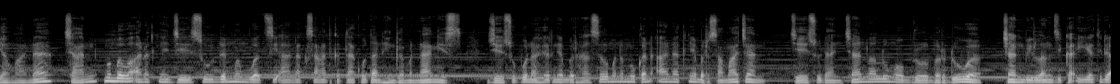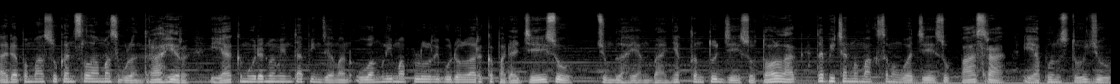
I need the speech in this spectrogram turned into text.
yang mana Chan membawa anaknya Jesu dan membuat si anak sangat ketakutan hingga menangis. Jesu pun akhirnya berhasil menemukan anaknya bersama Chan. Jesu dan Chan lalu ngobrol berdua. Chan bilang jika ia tidak ada pemasukan selama sebulan terakhir. Ia kemudian meminta pinjaman uang 50 ribu dolar kepada Jesu. Jumlah yang banyak tentu Jesu tolak, tapi Chan memaksa membuat Jesu pasrah. Ia pun setuju.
